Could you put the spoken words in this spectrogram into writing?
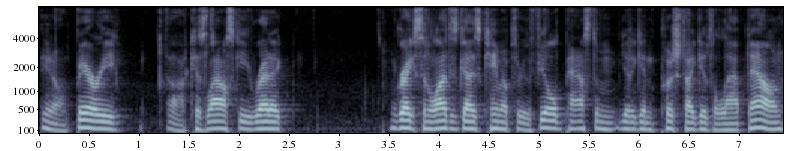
you know, Berry, uh, Keselowski, Reddick, Gragson. a lot of these guys came up through the field, passed him yet again, pushed I Gibbs a lap down,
